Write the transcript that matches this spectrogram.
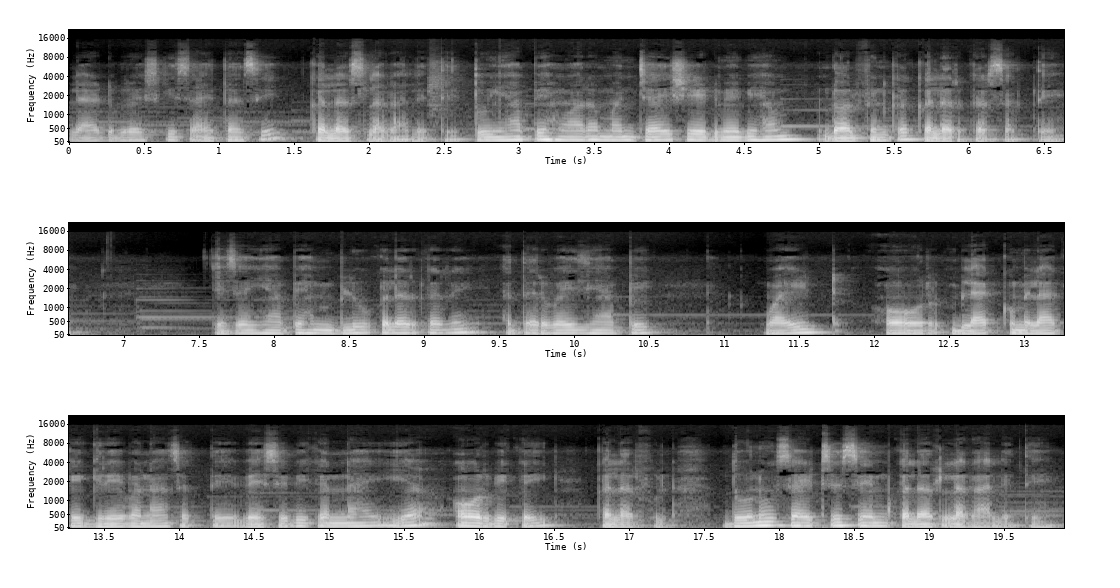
फ्लैट ब्रश की सहायता से कलर्स लगा लेते तो यहाँ पे हमारा मनचाहे शेड में भी हम डॉल्फिन का कलर कर सकते हैं। जैसा यहाँ पे हम ब्लू कलर कर रहे हैं अदरवाइज़ यहाँ पे वाइट और ब्लैक को मिला के ग्रे बना सकते हैं। वैसे भी करना है या और भी कई कलरफुल दोनों साइड से सेम कलर लगा लेते हैं।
